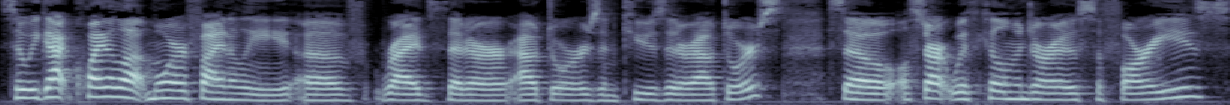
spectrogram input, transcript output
So we got quite a lot more finally of rides that are outdoors and queues that are outdoors. So I'll start with Kilimanjaro safaris.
